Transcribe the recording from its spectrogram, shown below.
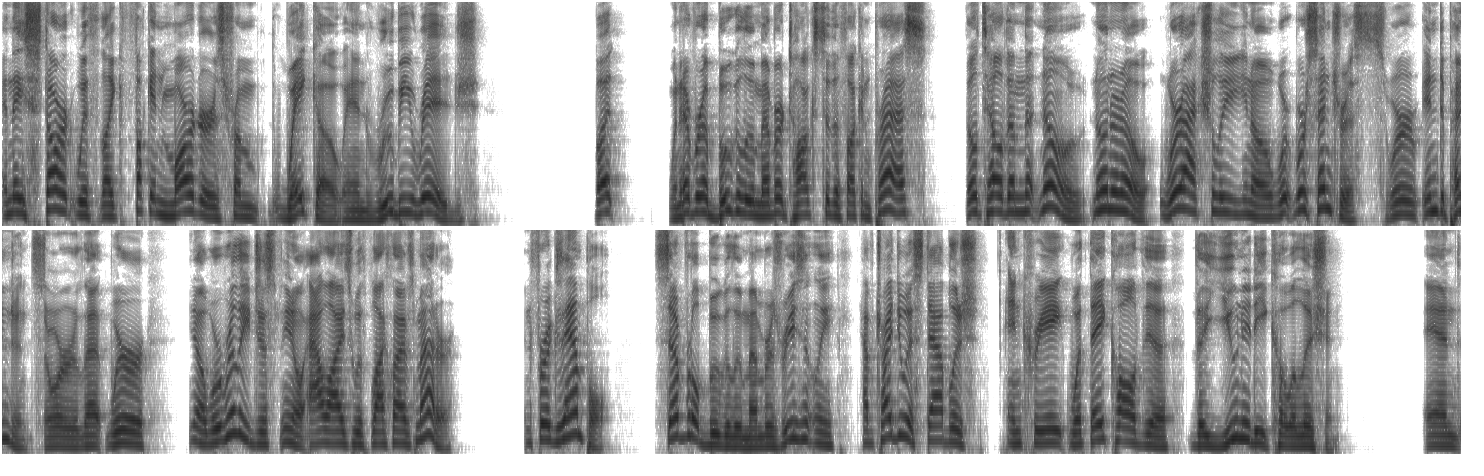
And they start with like fucking martyrs from Waco and Ruby Ridge. But whenever a Boogaloo member talks to the fucking press, they'll tell them that no, no, no, no, we're actually, you know, we're, we're centrists, we're independents, or that we're, you know, we're really just, you know, allies with Black Lives Matter. And for example, several Boogaloo members recently have tried to establish and create what they call the the Unity Coalition. And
